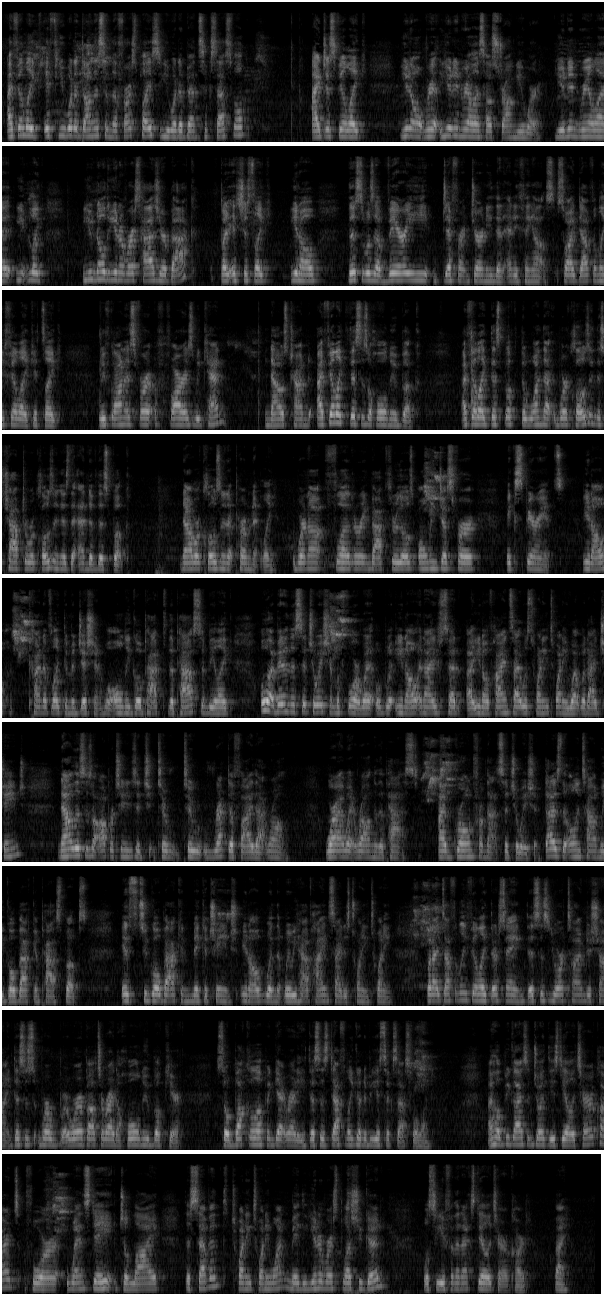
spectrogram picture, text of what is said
I feel like if you would have done this in the first place, you would have been successful. I just feel like you don't re- you didn't realize how strong you were. You didn't realize you like you know the universe has your back, but it's just like, you know, this was a very different journey than anything else. So I definitely feel like it's like we've gone as far, far as we can. Now it's time to, I feel like this is a whole new book. I feel like this book, the one that we're closing, this chapter we're closing is the end of this book. Now we're closing it permanently. We're not fluttering back through those only just for experience. You know, kind of like the magician. We'll only go back to the past and be like, oh, I've been in this situation before. What, what you know? And I said, uh, you know, if hindsight was twenty twenty, what would I change? Now this is an opportunity to to to rectify that wrong, where I went wrong in the past. I've grown from that situation. That is the only time we go back in past books, is to go back and make a change. You know, when the, when we have hindsight is twenty twenty. But I definitely feel like they're saying this is your time to shine. This is we're we're about to write a whole new book here. So buckle up and get ready. This is definitely going to be a successful one. I hope you guys enjoyed these daily tarot cards for Wednesday, July the 7th, 2021. May the universe bless you good. We'll see you for the next daily tarot card. Bye.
